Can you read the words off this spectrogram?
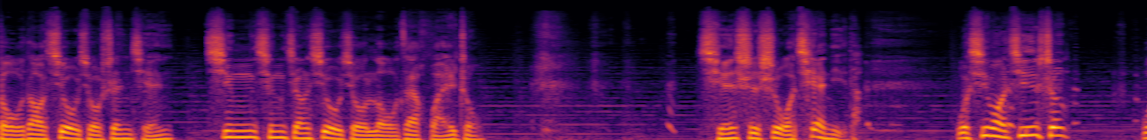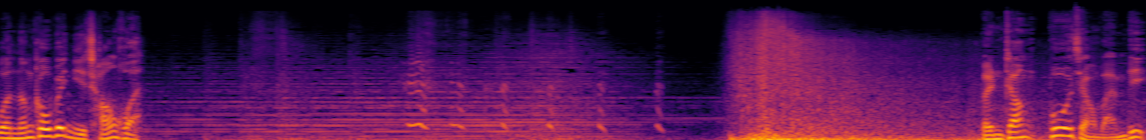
走到秀秀身前，轻轻将秀秀搂在怀中。前世是我欠你的，我希望今生我能够为你偿还。本章播讲完毕，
